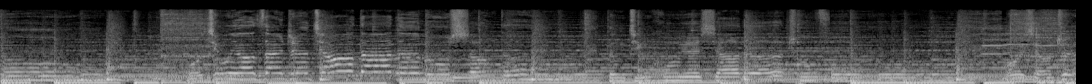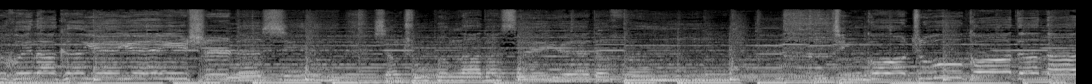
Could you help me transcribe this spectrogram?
风。就要在这交大的路上等，等金湖月下的重逢。我想追回那颗跃跃欲试的心，想触碰那段岁月的魂。你经过住过的那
